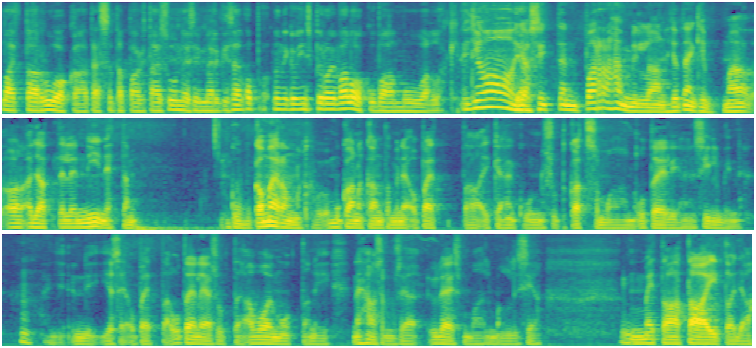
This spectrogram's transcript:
laittaa ruokaa tässä tapauksessa, tai sun esimerkiksi se niin inspiroi valokuvaa muuallakin. Joo, ja, ja sitten parhaimmillaan jotenkin mä ajattelen niin, että kun kameran mukana kantaminen opettaa ikään kuin sut katsomaan uteliaan silmin, hmm. ja se opettaa uteliaisuutta ja avoimuutta, niin nehän on semmoisia yleismaailmallisia hmm. metataitoja,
